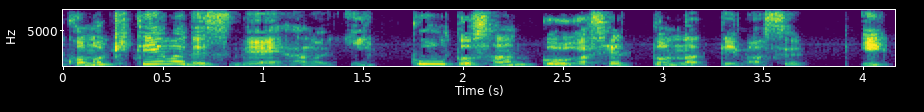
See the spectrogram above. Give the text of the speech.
この規定はですね、あの1項と3項がセットになっています。1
